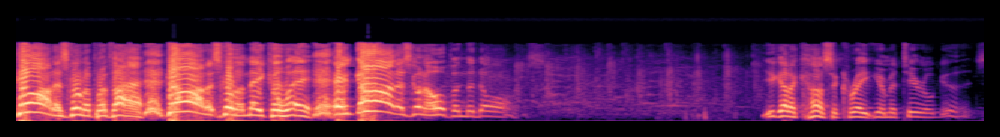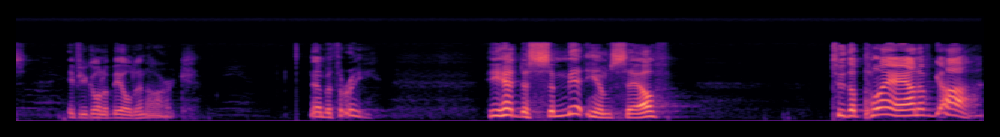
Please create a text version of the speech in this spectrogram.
God is going to provide. God is going to make a way. And God is going to open the doors. You got to consecrate your material goods if you're going to build an ark. Number three, he had to submit himself to the plan of God.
